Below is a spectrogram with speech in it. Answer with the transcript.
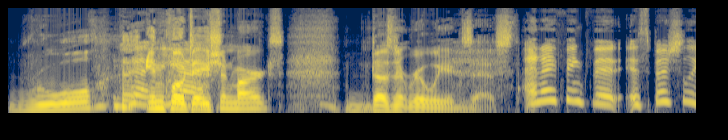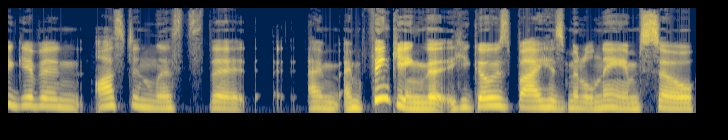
rule in quotation marks doesn't really exist. And I think that especially given Austin lists that I'm I'm thinking that he goes by his middle name. So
